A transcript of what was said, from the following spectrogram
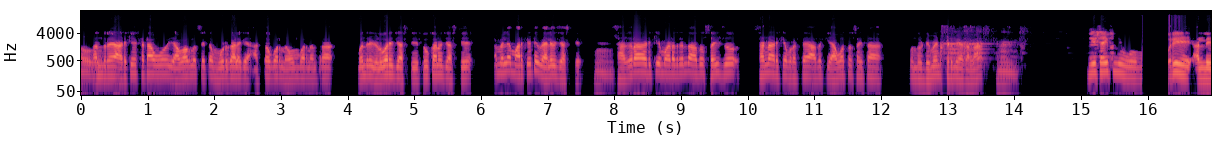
ಹೌದು. ಅಂದ್ರೆ ಅಡಿಕೆ ಕಟಾವು ಯಾವಾಗ್ಲೂ ಸಹಿತ ಮೂಡ್ಗಾಳಿಗೆ ಅಕ್ಟೋಬರ್ ನವೆಂಬರ್ ನಂತರ ಬಂದ್ರೆ ಇಳುವರಿ ಜಾಸ್ತಿ ತೂಕನೂ ಜಾಸ್ತಿ ಆಮೇಲೆ ಮಾರ್ಕೆಟ್ ವ್ಯಾಲ್ಯೂ ಜಾಸ್ತಿ. ಹ್ಮ್. ಸಾಗರ ಅಡಿಕೆ ಮಾಡೋದ್ರಿಂದ ಅದು ಸೈಜು ಸಣ್ಣ ಅಡಿಕೆ ಬರುತ್ತೆ. ಅದಕ್ಕೆ ಯಾವತ್ತೂ ಸಹಿತ ಒಂದು ಡಿಮ್ಯಾಂಡ್ ಕಡಿಮೆ ಆಗಲ್ಲ. ಹ್ಮ್. ಈ ಟೈಪ್ ನೀವು ಬರೀ ಅಲ್ಲಿ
